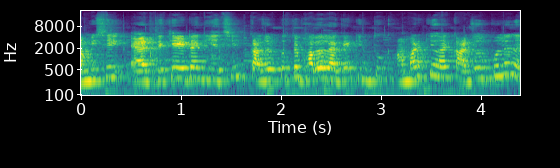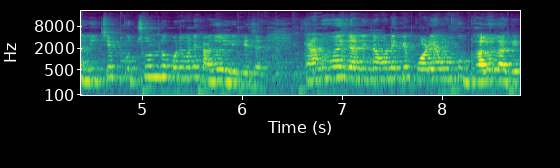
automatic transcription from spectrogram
আমি সেই অ্যাড দেখে এটা নিয়েছি। কাজল করতে ভালো লাগে, কিন্তু আমার কি হয়, কাজল করলে না, নিচে প্রচণ্ড পরিমাণে কাজল লেগে যায়। কেন হয় জানি না, অনেকে পরে আমার খুব ভালো লাগে।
